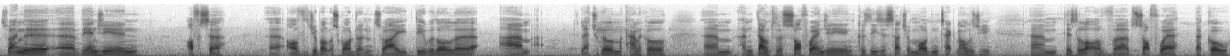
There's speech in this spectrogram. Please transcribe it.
So I'm the, uh, the engineering officer uh, of the Gibraltar Squadron, so I deal with all the um, electrical, mechanical, um, and down to the software engineering because these are such a modern technology. Um, there's a lot of uh, software that go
